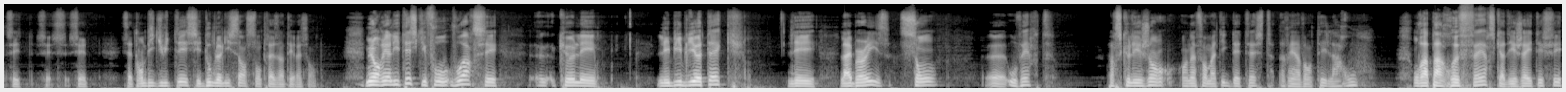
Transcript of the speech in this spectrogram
cette ambiguïté, ces doubles licences sont très intéressantes. Mais en réalité, ce qu'il faut voir, c'est euh, que les, bibliothèques, les libraries sont euh, ouvertes parce que les gens en informatique détestent réinventer la roue. On ne va pas refaire ce qui a déjà été fait.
